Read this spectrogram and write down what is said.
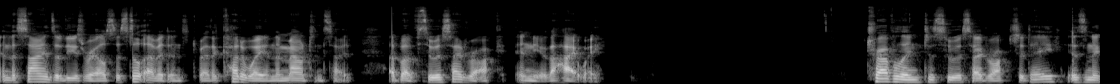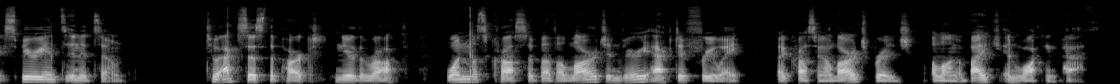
and the signs of these rails is still evidenced by the cutaway in the mountainside above Suicide Rock and near the highway. Traveling to Suicide Rock today is an experience in its own. To access the park near the rock, one must cross above a large and very active freeway by crossing a large bridge along a bike and walking path.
